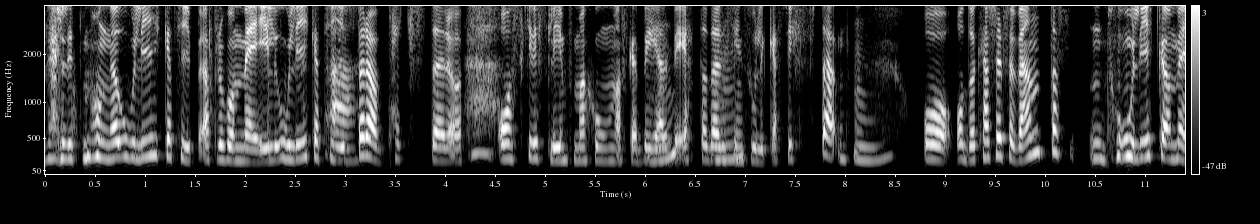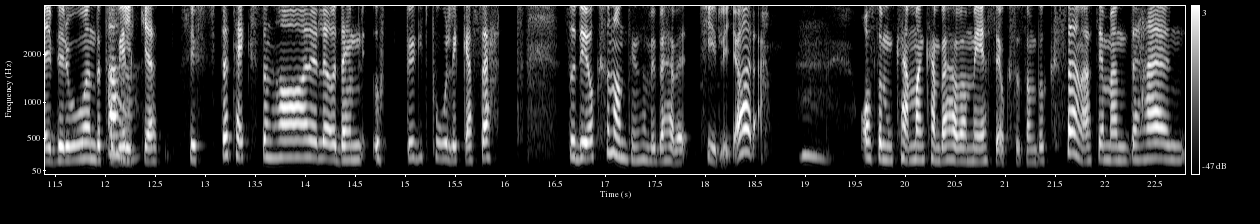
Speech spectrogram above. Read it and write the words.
väldigt många olika typer, apropå mejl, olika typer av texter och, och skriftlig information man ska bearbeta där det finns olika syften. Mm. Och, och då kanske det förväntas olika av mig beroende på Ja. vilket syfte texten har eller och den är uppbyggd på olika sätt. Så det är också någonting som vi behöver tydliggöra. Mm. Och som kan, man kan behöva med sig också som vuxen att ja, men det här,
